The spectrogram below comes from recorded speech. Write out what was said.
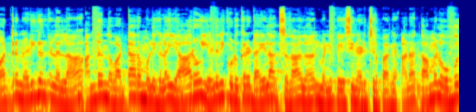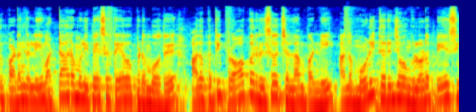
மற்ற நடிகர்கள் எல்லாம் அந்தந்த வட்டார மொழிகளை யாரோ எழுதி கொடுக்கிற டைலாக்ஸ் தான் லேர்ன் பண்ணி பேசி நடிச்சிருப்பாங்க. ஆனா கமல் ஒவ்வொரு படங்கள்லயும் வட்டார மொழி பேச தேவைப்படும் போது அதை பத்தி ப்ராப்பர் ரிசர்ச் எல்லாம் பண்ணி அந்த மொழி தெரிஞ்சவங்களோட பேசி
